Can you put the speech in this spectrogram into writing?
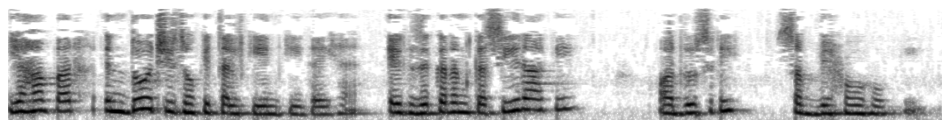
یہاں پر ان دو چیزوں کی تلقین کی گئی ہے۔ ایک ذکر کثیرہ کی اور دوسری سب کی۔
